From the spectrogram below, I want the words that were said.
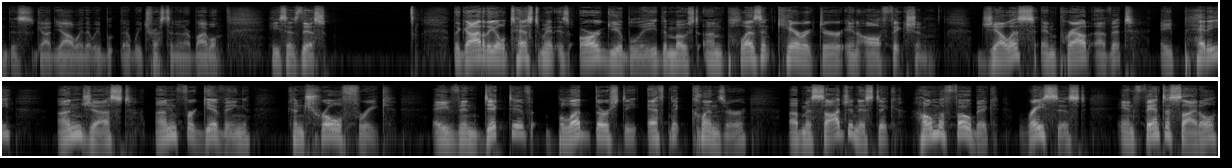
this God Yahweh that we that we trusted in our Bible. He says this. The God of the Old Testament is arguably the most unpleasant character in all fiction. Jealous and proud of it, a petty, unjust, unforgiving control freak, a vindictive, bloodthirsty ethnic cleanser, a misogynistic, homophobic, racist, infanticidal,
